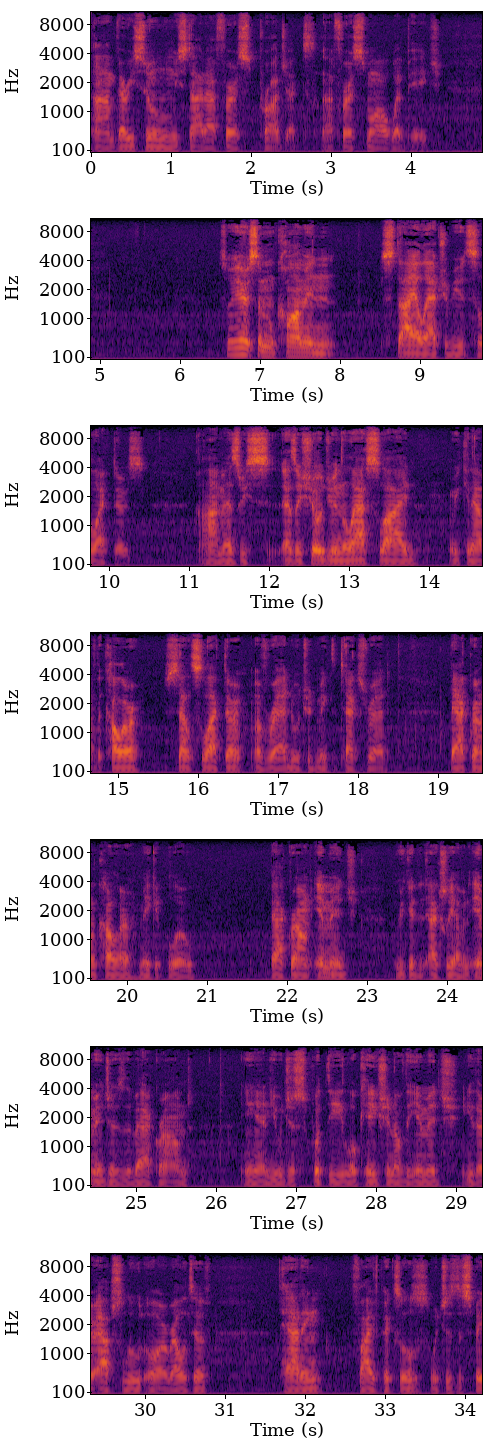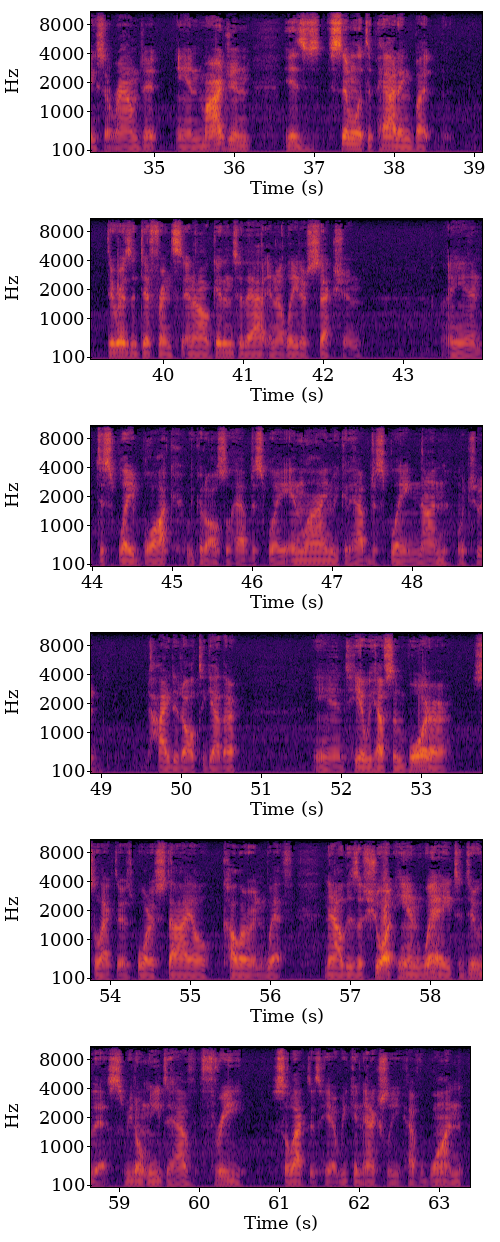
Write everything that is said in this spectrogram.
um, very soon when we start our first project, our first small web page. So here are some common style attribute selectors. Um, as we as I showed you in the last slide, we can have the color selector of red, which would make the text red. Background color, make it blue. Background image, we could actually have an image as the background, and you would just put the location of the image, either absolute or relative. Padding, 5 pixels, which is the space around it, and margin is similar to padding, but there is a difference, and I'll get into that in a later section. And display block, we could also have display inline, we could have display none, which would hide it altogether. And here we have some border selectors, border style, color, and width. Now there's a shorthand way to do this. We don't need to have three selectors here. We can actually have one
